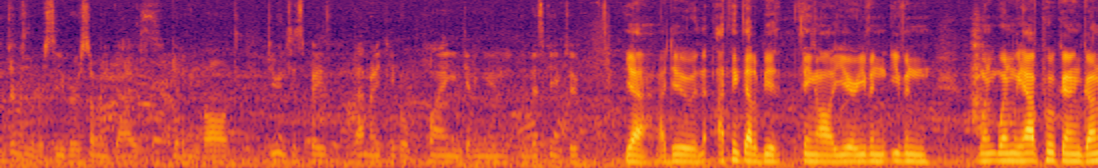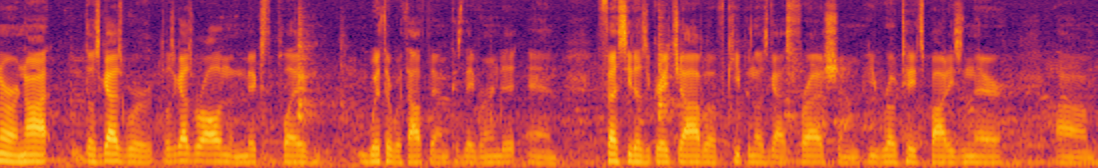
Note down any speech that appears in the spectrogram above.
In terms of the receivers, so many guys getting involved. Do you anticipate that many people playing and getting in in this game too? Yeah, I do, and I think that'll be a thing all year. Even even when, when we have Puka and Gunner or not, those guys were those guys were all in the mix to play with or without them because they've earned it. And Fesi does a great job of keeping those guys fresh, and he rotates bodies in there. Um,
